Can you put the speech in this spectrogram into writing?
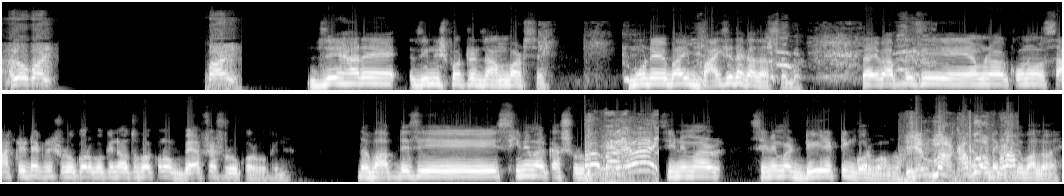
হ্যালো ভাই। ভাই। যে হারে জিনিসপত্রের দাম বাড়ছে মোটে ভাই বাইশে টাকা যাচ্ছে না। তাই ভাবতেছি আমরা কোনো চাকরি টাকরি শুরু করব কিনা অথবা কোনো ব্যবসা শুরু করব কিনা। তা ভাবতেছি সিনেমার কাজ শুরু করব। সিনেমার সিনেমার ডিরেক্টিং করব আমরা। এটা কিন্তু ভালো হয়।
